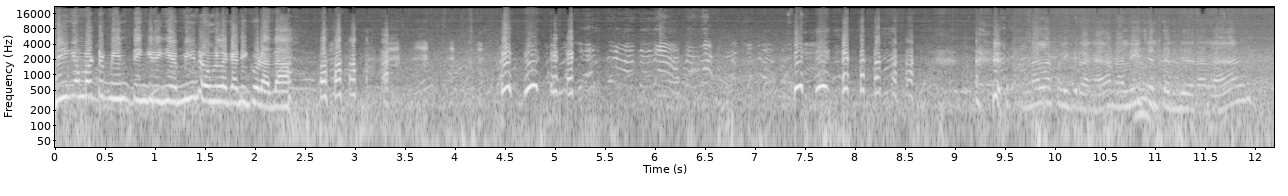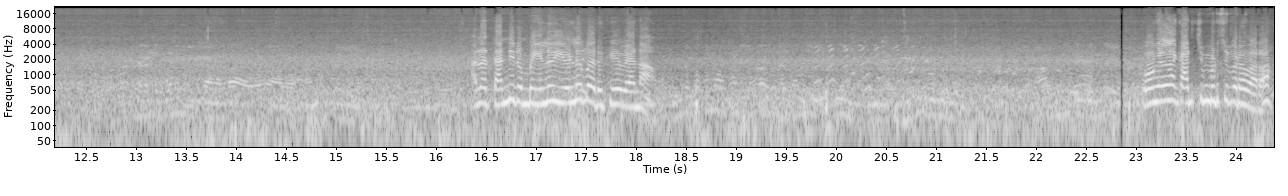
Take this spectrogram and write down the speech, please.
நீங்க மட்டும் மீன் திங்கிறீங்க மீன் உங்களை கடிக்கூடாதா? நல்லா குளிக்கிறாங்க. நான் நீச்சல் தெரிஞ்சதுனால. ஆனா தண்ணி ரொம்ப இழு இழுவ இருக்கு வேணாம். உங்களெல்லாம் கடிச்சு முடிச்சு பிறகு வரோம்.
